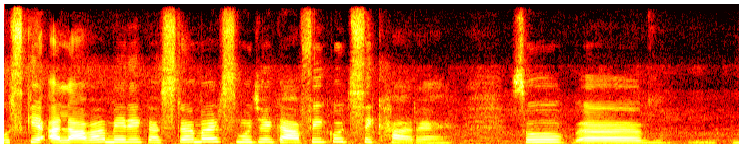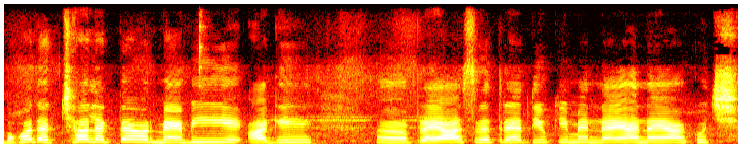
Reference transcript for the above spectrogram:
उसके अलावा मेरे कस्टमर्स मुझे काफ़ी कुछ सिखा रहे हैं। सो so, uh, बहुत अच्छा लगता है और मैं भी आगे प्रयासरत रहती हूँ कि मैं नया नया कुछ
